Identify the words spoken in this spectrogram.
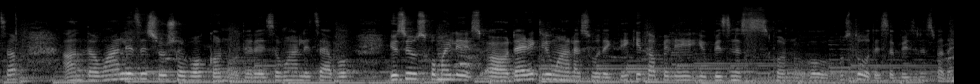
हेट्सअप अन्त उहाँले चाहिँ सोसल वर्क गर्नु हुँदो रहेछ। उहाँले चाहिँ अब यो चाहिँ उसको मैले डाइरेक्टली उहाँलाई सोधेको थिएँ कि तपाईँले यो बिजनेस गर्नु कस्तो हुँदैछ बिजनेस भन्दा?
